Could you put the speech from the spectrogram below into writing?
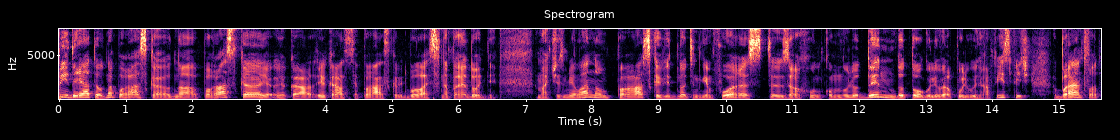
підряд одна поразка. Одна поразка, яка якраз ця поразка відбулася напередодні матчі з Міланом. Поразка від Ноттінгем Форест за рахунком 0-1. До того Ліверпуль виграв Іспіч, Брентфорд,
